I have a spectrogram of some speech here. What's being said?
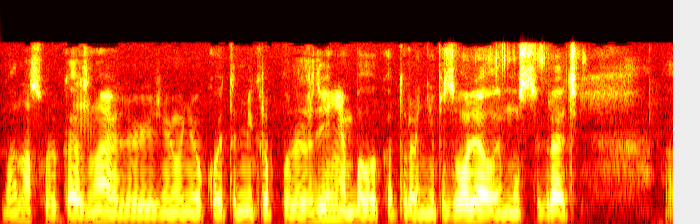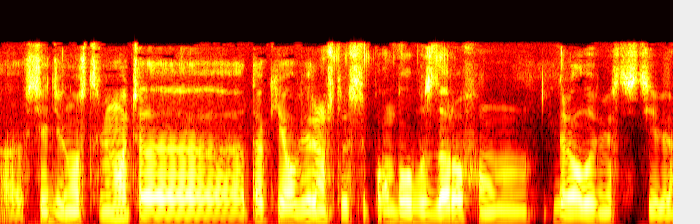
да, насколько я знаю, или у него какое-то микроповреждение было, которое не позволяло ему сыграть все 90 минут. А, а так я уверен, что если бы он был бы здоров, он играл бы вместо Стиви.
